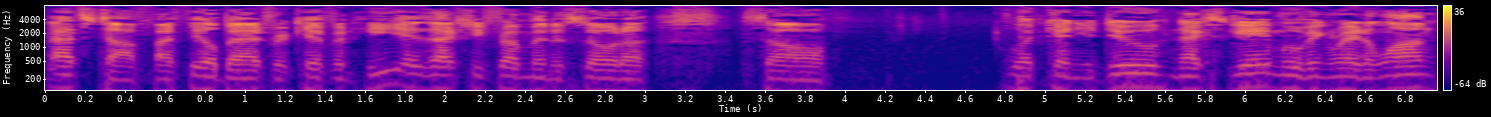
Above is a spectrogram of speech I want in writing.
That's tough. I feel bad for Kiffin. He is actually from Minnesota, so what can you do? Next game, moving right along.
